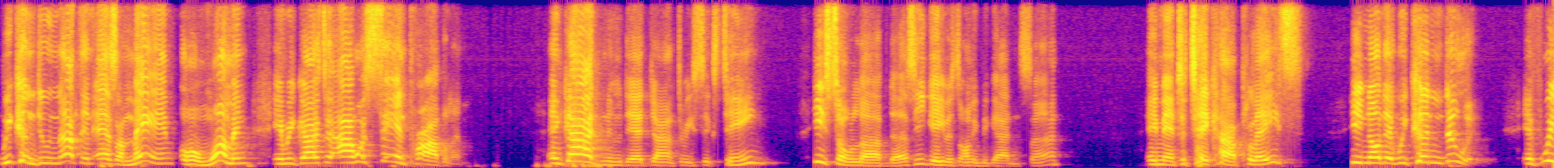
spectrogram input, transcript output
we couldn't do nothing as a man or a woman in regards to our sin problem. And God knew that, John 3 16. He so loved us, he gave his only begotten son. Amen. To take our place. He know that we couldn't do it. If we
